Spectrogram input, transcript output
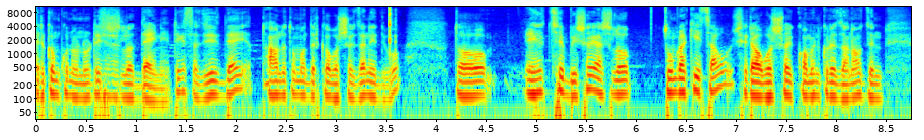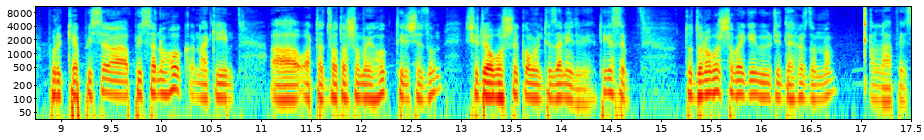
এরকম কোনো নোটিশ আসলে দেয়নি, ঠিক আছে? যদি দেয়, তাহলে তোমাদেরকে অবশ্যই জানিয়ে দিব। তো এই হচ্ছে বিষয় আসলে তোমরা কি চাও সেটা অবশ্যই কমেন্ট করে জানাও যে পরীক্ষা পিছা, পিছানো হোক নাকি অর্থাৎ যত সময় হোক তিরিশে জুন, সেটা অবশ্যই কমেন্টে জানিয়ে দেবে। ঠিক আছে? তো ধন্যবাদ সবাইকে ভিডিওটি দেখার জন্য। আল্লাহ হাফেজ।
